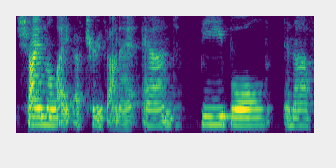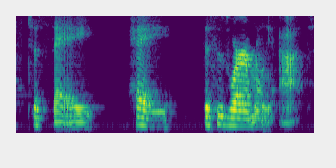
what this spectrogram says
shine the light of truth on it and be bold enough to say, hey, this is where I'm really at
